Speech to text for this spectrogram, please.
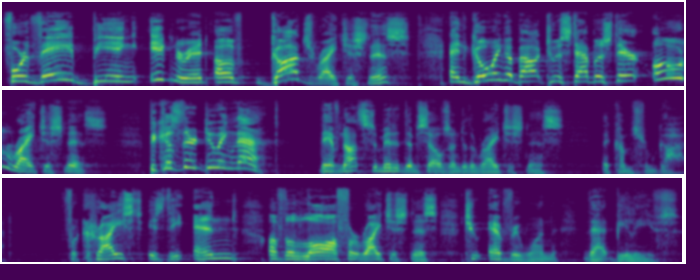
For they, being ignorant of God's righteousness and going about to establish their own righteousness, because they're doing that, they have not submitted themselves unto the righteousness that comes from God. For Christ is the end of the law for righteousness to everyone that believes.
